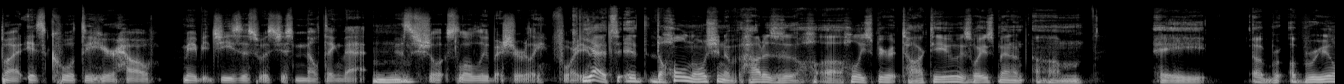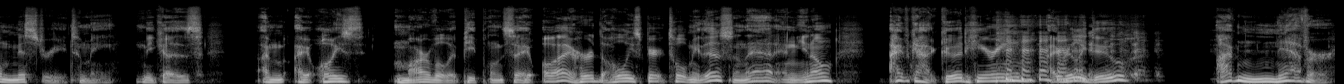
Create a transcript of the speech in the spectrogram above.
but it's cool to hear how maybe jesus was just melting that sh- slowly but surely for you Yeah, it's it, the whole notion of how does the uh, Holy Spirit talk to you has always been um, a, a a real mystery to me because I'm I always marvel at people and say, "Oh, I heard the Holy Spirit told me this and that," and you know, I've got good hearing, I really do. I've never,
